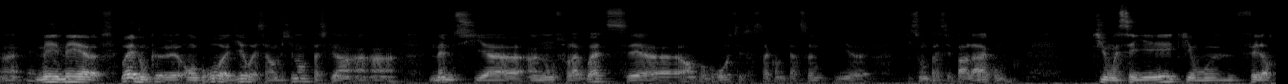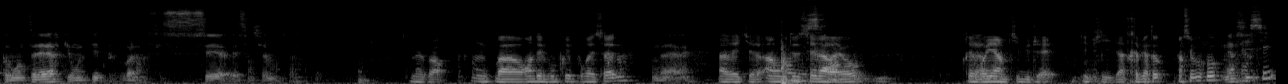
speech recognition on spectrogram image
Ouais. Mais, mais euh, ouais, donc euh, en gros, à dire, ouais, c'est un bâtiment parce que un, un- un- même s'il y a un nom sur la boîte, c'est euh, en gros, c'est 150 personnes qui, euh, qui sont passées par là, qui ont, qui ont essayé, qui ont fait leurs commentaires, qui ont été. Voilà, c'est essentiellement ça. D'accord. Donc, bah, rendez-vous pris pour Essen Ouais, ouais. avec euh, un ou deux sera. scénarios. Prévoyez un petit budget. Et puis, à très bientôt. Merci beaucoup. Merci. merci.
